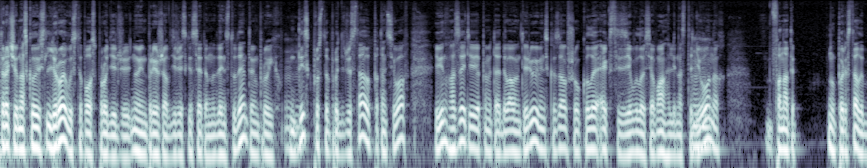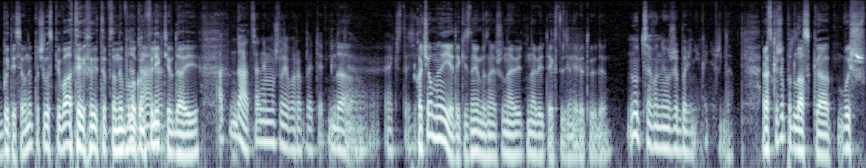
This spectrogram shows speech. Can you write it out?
До речі, у нас колись Лірой виступав з Prodigy, ну він приїжджав діджейським сетом на День студента, він про їх диск просто Prodigy ставив, потанцював. І він в газеті, я пам'ятаю, давав інтерв'ю, він сказав, що коли екстазі з'явилося в Англії на стадіонах, фанати ну, перестали битися, вони почали співати, тобто не було Ну да, конфліктів. Да, і... А да, це неможливо робити під Да. е, екстазі. Хоча в мене є такі знайомі, знаєш, що навіть, навіть екстазі не рятує. Да. Ну, це вони вже больні, звісно. Да. Розкажи, будь ласка, ви ж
